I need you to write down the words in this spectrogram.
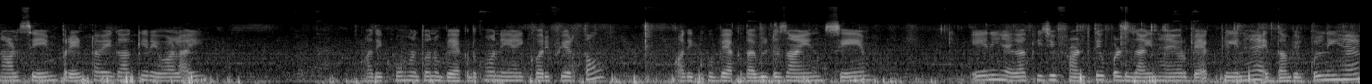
ਨਾਲ ਸੇਮ ਪ੍ਰਿੰਟ ਆਵੇਗਾ ਘੇਰੇ ਵਾਲਾ ਹੀ। ਆ ਦੇਖੋ ਹੁਣ ਤੁਹਾਨੂੰ ਬੈਕ ਦਿਖਾਉਣੇ ਆ ਇੱਕ ਵਾਰੀ ਫਿਰ ਤੋਂ। ਆ ਦੇਖੋ ਬੈਕ ਦਾ ਵੀ ਡਿਜ਼ਾਈਨ ਸੇਮ ਇਹ ਨਹੀਂ ਹੈਗਾ ਕਿ ਜੀ ਫਰੰਟ ਦੇ ਉੱਪਰ ਡਿਜ਼ਾਈਨ ਹੈ ਔਰ ਬੈਕ ਪਲੇਨ ਹੈ ਇਦਾਂ ਬਿਲਕੁਲ ਨਹੀਂ ਹੈ।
